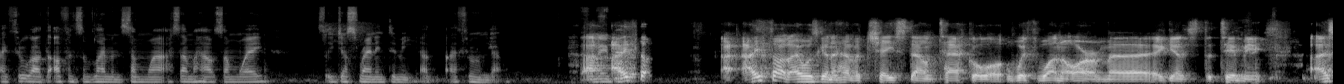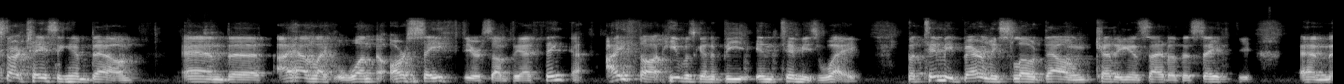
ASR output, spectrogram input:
I threw out the offensive lineman somewhere, somehow, some way. So he just ran into me. I, I threw him down. That may be- I, I thought I, thought I was going to have a chase down tackle with one arm uh, against Timmy. I start chasing him down, and uh, I have like one our safety or something. I think I thought he was going to be in Timmy's way, but Timmy barely slowed down, cutting inside of the safety. And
